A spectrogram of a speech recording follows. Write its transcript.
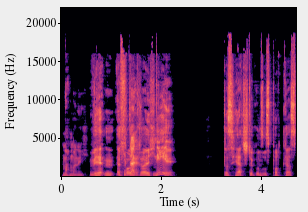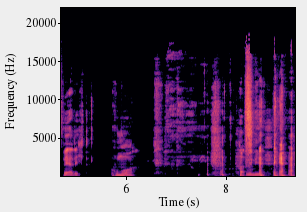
mach mal nicht. wir hätten Ich hab da- erfolgreich nee. das Herzstück unseres Podcasts beerdigt. Humor. Hatten wir nie. ja.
